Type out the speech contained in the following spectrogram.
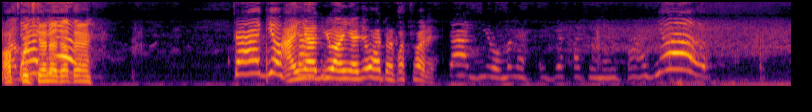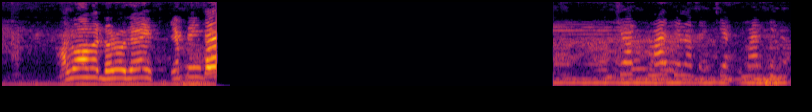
આપ કુછ કહેના ચાહતે હૈ ચાગ્યો અહીં આ ગયો અહીં આ જો હાથે પછવાડે ચાગ્યો મને દેખાતું નહીં ચાગ્યો હાલો હવે ડરો જાય કેપિંગ ચેક મારતી ના ચેક મારતી ના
